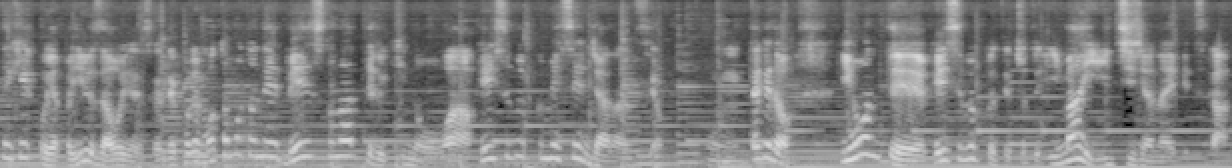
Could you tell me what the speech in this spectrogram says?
て結構やっぱユーザー多いじゃないですか。で、これもともとね、ベースとなってる機能は Facebook メッセンジャーなんですよ。うん。だけど、日本って Facebook ってちょっといまいちじゃないですか。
